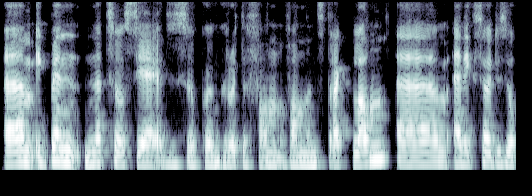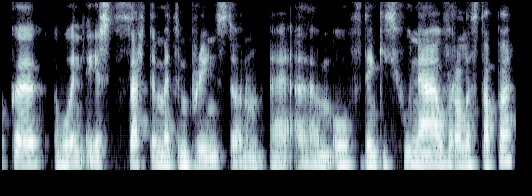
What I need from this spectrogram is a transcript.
Um, ik ben net zoals jij dus ook een grote fan van een strak plan. Um, en ik zou dus ook gewoon eerst starten met een brainstorm. Um, of denk eens goed na over alle stappen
